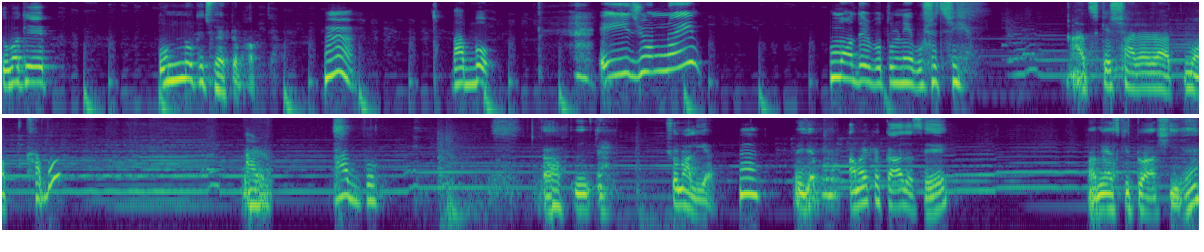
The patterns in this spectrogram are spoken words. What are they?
তোমাকে অন্য কিছু একটা ভাবতে হবে। হুম ভাববো। এই জন্যই মদের বোতল নিয়ে বসেছি। আজকে সারা রাত মদ খাব। আর ভাববো। আহ, উম, শোনো আলিয়া। হুম। এই যে আমার একটা কাজ আছে। আমি আজকে একটু আসি হ্যাঁ?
